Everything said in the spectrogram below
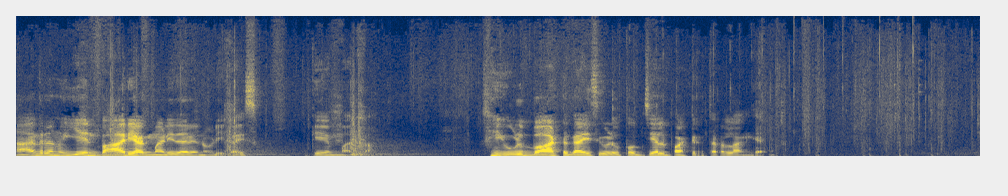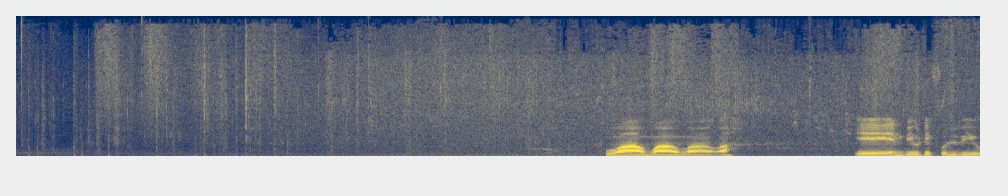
ಆದ್ರೂ ಏನು ಭಾರಿಯಾಗಿ ಮಾಡಿದ್ದಾರೆ ನೋಡಿ ಗೈಸ್ ಗೇಮ್ ಮಾತ್ರ ಇವಳು ಬಾಟ್ ಗೈಸ್ ಇವಳು ಪಬ್ಜಿಯಲ್ಲಿ ಬಾಟ್ ಇರ್ತಾರಲ್ಲ ಹಂಗೆ. ವಾ ವಾ ವಾ ವಾ. ಏನು ಬ್ಯೂಟಿಫುಲ್ ವ್ಯೂ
